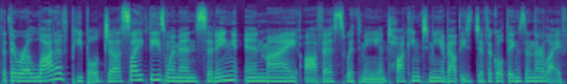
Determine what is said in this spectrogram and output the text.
that there were a lot of people just like these women sitting in my office with me and talking to me about these difficult things in their life.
